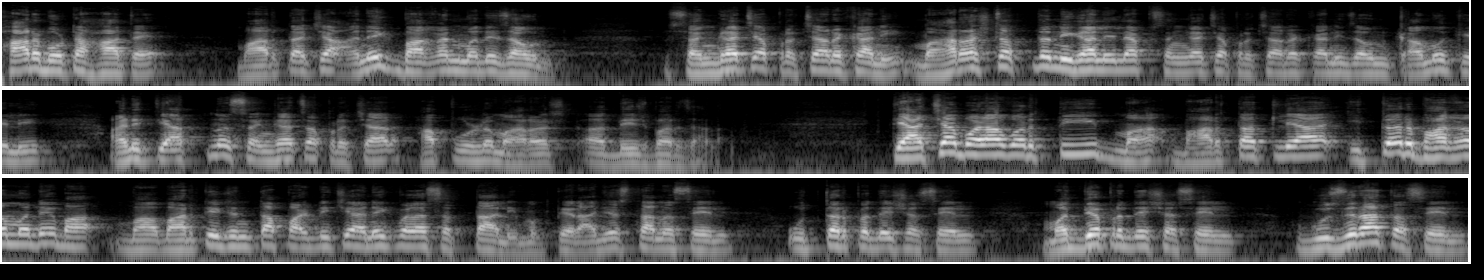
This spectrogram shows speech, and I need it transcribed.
फार मोठा हात आहे. भारताच्या अनेक भागांमध्ये जाऊन संघाच्या प्रचारकांनी महाराष्ट्रातनं निघालेल्या संघाच्या प्रचारकांनी जाऊन कामं केली आणि त्यातनं संघाचा प्रचार हा पूर्ण महाराष्ट्र देशभर झाला. त्याच्या बळावरती मा- भारतातल्या इतर भागामध्ये भा- भारतीय जनता पार्टीची अनेक वेळा सत्ता आली. मग ते राजस्थान असेल उत्तर प्रदेश असेल मध्य प्रदेश असेल गुजरात असेल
